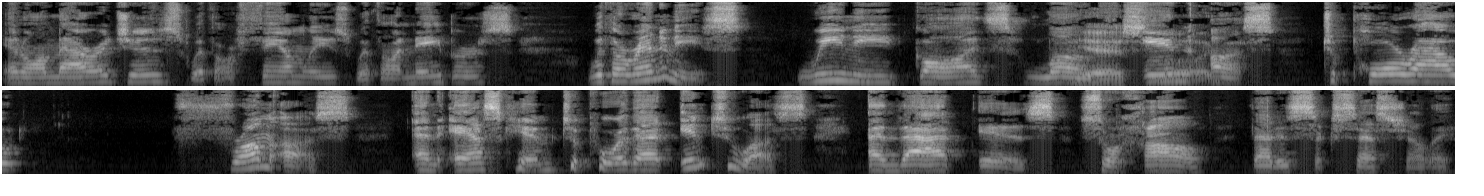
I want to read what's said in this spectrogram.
in our marriages, with our families, with our neighbors, with our enemies. We need God's love Yes, in Lord. us to pour out from us and ask Him to pour that into us. And that is sochal. That is success, Shelley.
